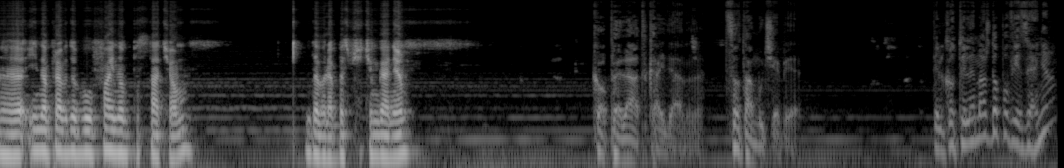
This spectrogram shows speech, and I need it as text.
E, I naprawdę był fajną postacią. Dobra, bez przeciągania. Kopelat, Kajdan. Co tam u ciebie? Tylko tyle masz do powiedzenia?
